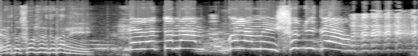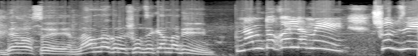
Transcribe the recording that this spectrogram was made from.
এটা তো সবজির দোকানি তাহলে তো নাম। গোলামি সবজি দাও দেহ আছে। নাম না করলে সবজি কেমন দিম? নাম তো গোলামি সবজি।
